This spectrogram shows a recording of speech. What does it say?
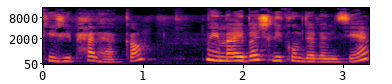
كيجي بحال هكا. المهم ما غيبانش لكم دابا مزيان.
